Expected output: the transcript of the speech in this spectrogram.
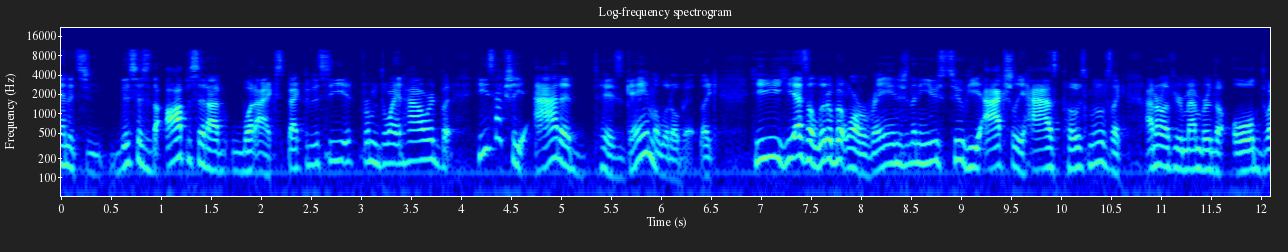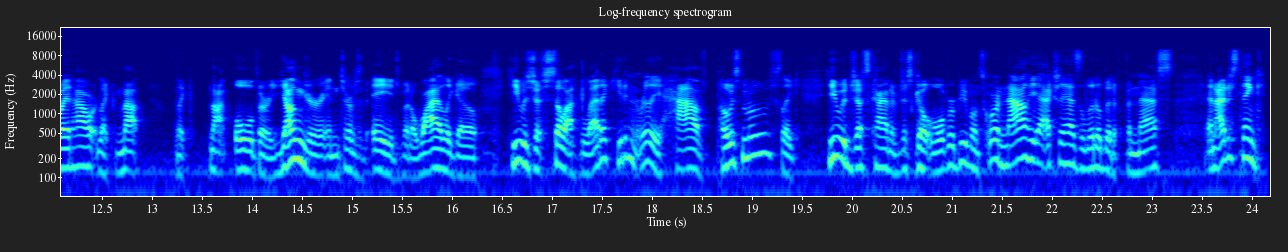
and it's this is the opposite of what I expected to see from Dwight Howard, but he's actually added to his game a little bit. Like he he has a little bit more range than he used to. He actually has post moves. Like I don't know if you remember the old Dwight Howard, like not like not older, younger in terms of age, but a while ago, he was just so athletic. He didn't really have post moves. Like he would just kind of just go over people and score. Now he actually has a little bit of finesse, and I just think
